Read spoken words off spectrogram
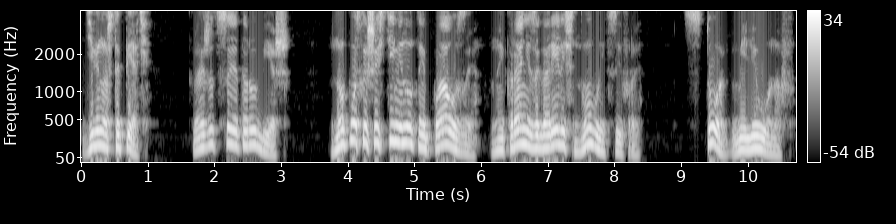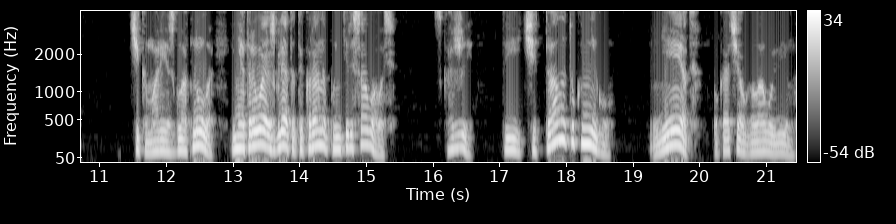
95. Кажется, это рубеж. Но после шестиминутной паузы на экране загорелись новые цифры. 100 миллионов. Чика Мария сглотнула и, не отрывая взгляд от экрана, поинтересовалась. «Скажи, ты читал эту книгу?» «Нет», — покачал головой Вим.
